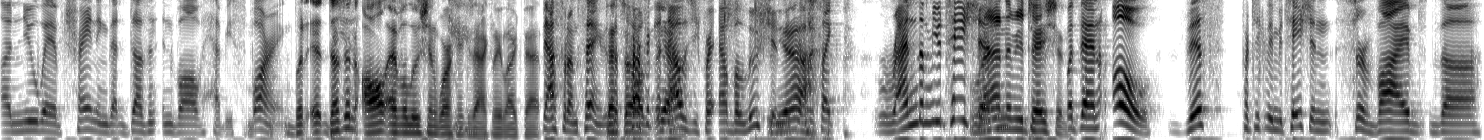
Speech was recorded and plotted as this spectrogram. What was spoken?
a new way of training that doesn't involve heavy sparring. But it doesn't all evolution work exactly like that. That's what I'm saying. It's That's a all- perfect yeah. analogy for evolution Yeah. because it's like random mutation. Random mutation. But then, oh, this particular mutation survived the,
